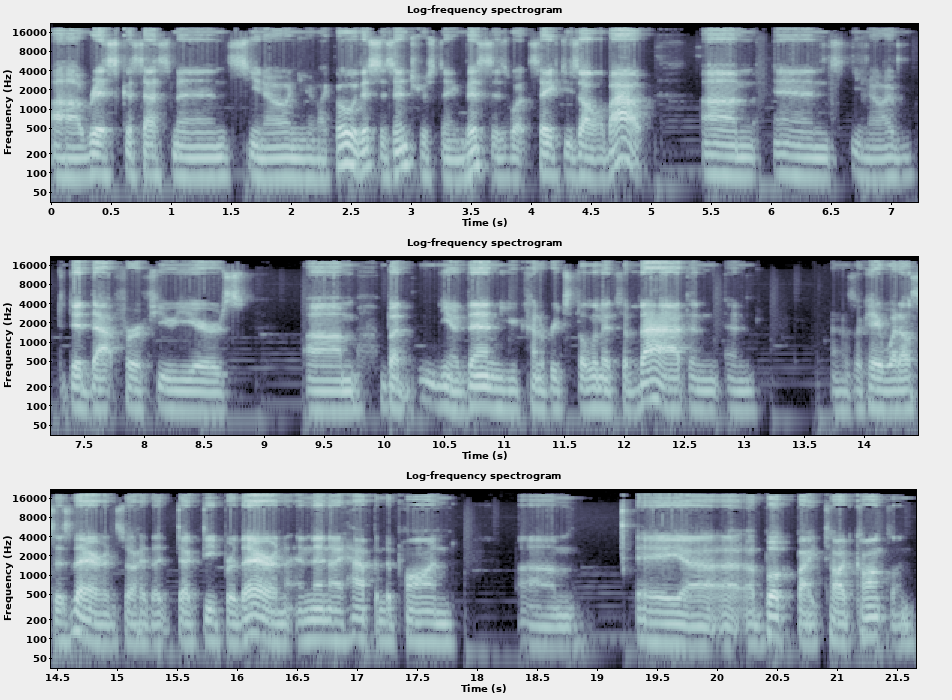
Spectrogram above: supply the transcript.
uh, risk assessments you know and you're like oh this is interesting. This is what safety is all about. Um, and you know i did that for a few years. Um, but you know then you kind of reach the limits of that and and and I was okay, what else is there? And so I had to dug deeper there, and, and then I happened upon um, a, uh, a book by Todd Conklin,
